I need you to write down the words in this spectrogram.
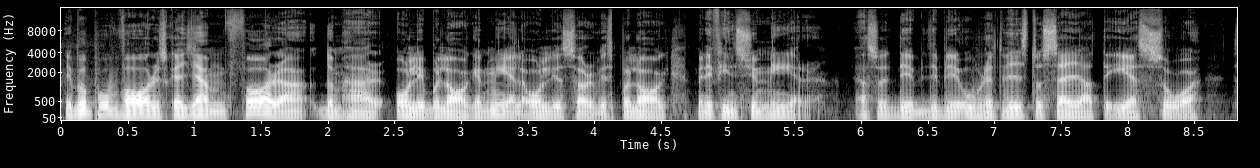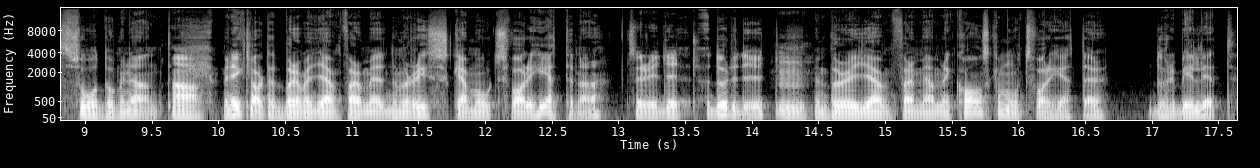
Det beror på vad du ska jämföra de här oljebolagen med, eller oljeservicebolag. Men det finns ju mer. Alltså det, det blir orättvist att säga att det är så, så dominant. Ja, Men det är klart att börjar man jämföra med de ryska motsvarigheterna, så är det dyrt. då är det dyrt. Mm. Men börjar du jämföra med amerikanska motsvarigheter, då är det billigt.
